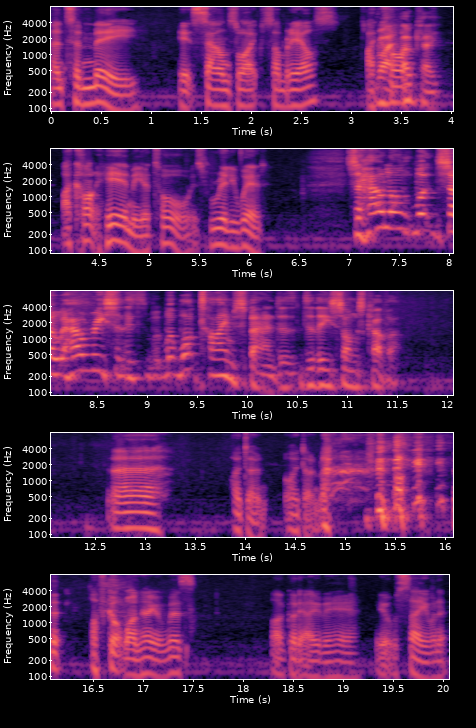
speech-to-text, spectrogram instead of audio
and to me, it sounds like somebody else. I Right, can't, okay. I can't hear me at all. It's really weird. So how long? What? So how recent is? What time span do, do these songs cover? Uh, I don't. I don't know. I've got one. Hang on. Where's? I've got it over here. It will say when it.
